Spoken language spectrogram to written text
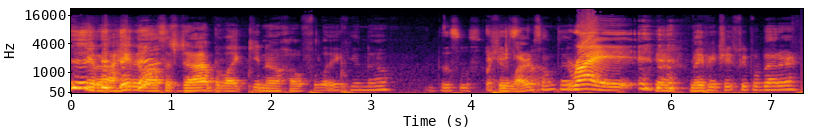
you know, I hated lost his job, but like, you know, hopefully, you know, This was he learned stuff. something. Right. Yeah, maybe he treats people better.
